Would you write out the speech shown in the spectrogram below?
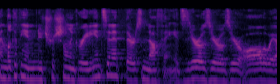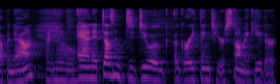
and look at the nutritional ingredients in it, there's nothing. It's zero, zero, zero all the way up and down. I know. And it doesn't do a, a great thing to your stomach either.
